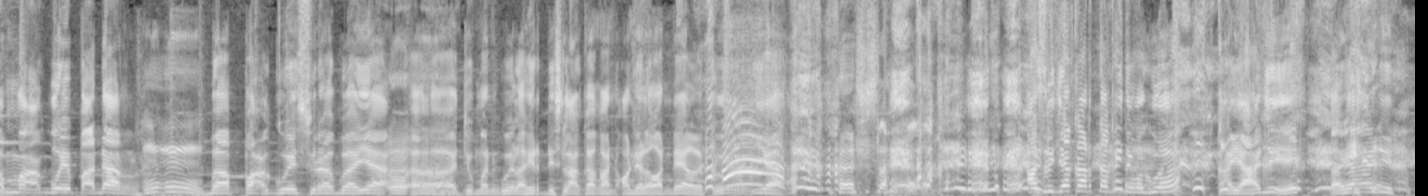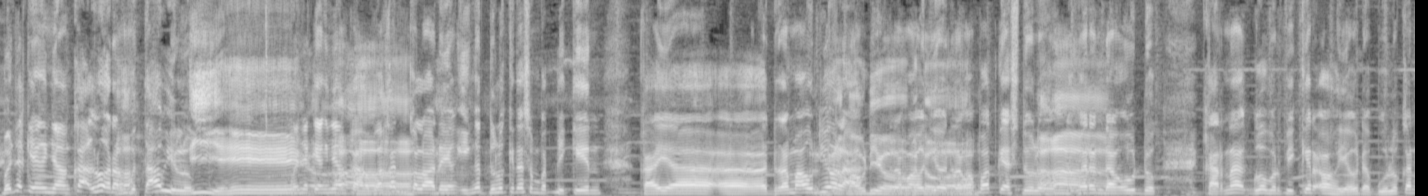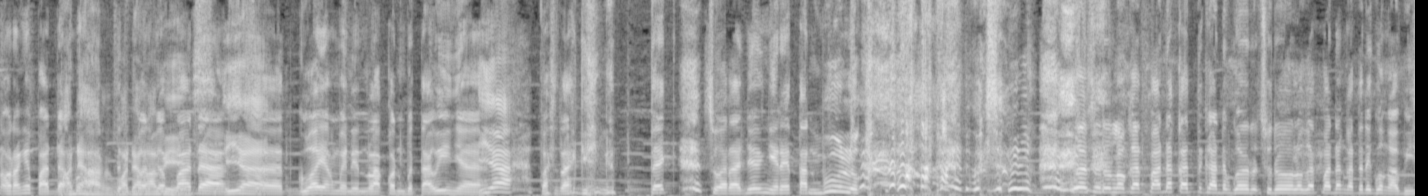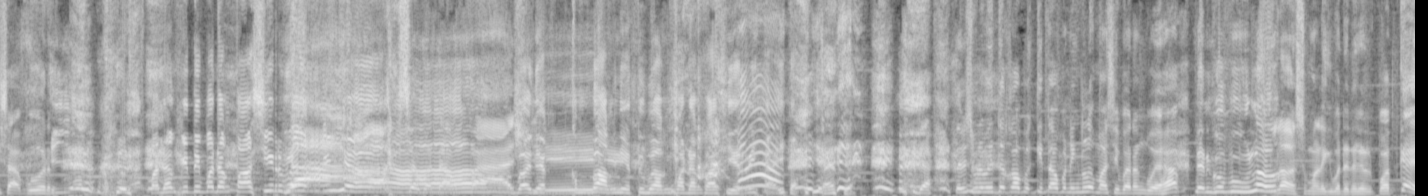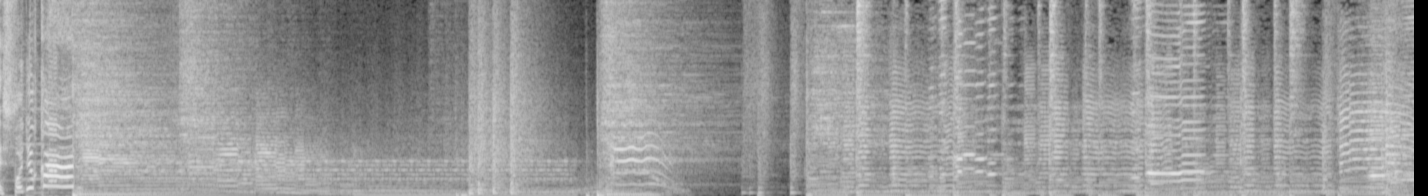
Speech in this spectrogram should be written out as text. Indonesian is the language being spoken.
Emak gue Padang, Mm-mm. bapak gue Surabaya. Eh, cuman gue lahir di selangkangan ondel-ondel, sur. iya. Selangkangan. Asli Jakarta kayak cuma gue. Kayaknya, ya, kayaknya. Banyak yang nyangka lu orang Betawi lu. Iya. Banyak yang nyangka. Eh, Bahkan kalau ada yang inget dulu kita sempat bikin kayak eh, drama audio Drama lah. audio, drama audio, betul. drama podcast dulu. Ah. Namanya Rendang Uduk. Karena gue berpikir oh ya udah bulu kan orangnya Padang. Padang, Padang habis. Padang. Iya. Set, gua yang mainin lakon Betawinya. Iya. Pas lagi ngetek suaranya nyeretan buluk. gue suruh gue suruh logat Padang kata kadang gue suruh logat Padang kata dia gue nggak bisa pur. Iya. Padang kita Padang pasir, Bang. Ya, iya. sepadang pasir. Banyak kembangnya tuh, Bang, Padang pasir. iya, iya, iya. Udah, tapi sebelum itu kita opening dulu masih bareng gue Hap. Dan gue bulu. Lo semua lagi pada dengerin podcast. Pojokan.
